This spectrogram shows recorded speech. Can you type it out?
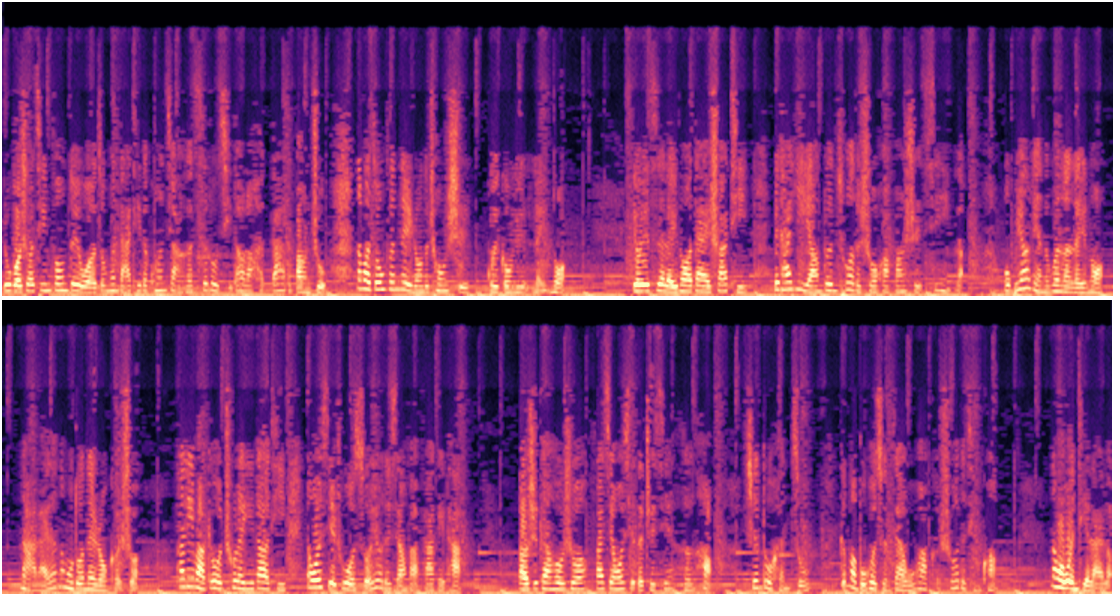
如果说清风对我综分答题的框架和思路起到了很大的帮助，那么综分内容的充实归功于雷诺。有一次，雷诺带刷题，被他抑扬顿挫的说话方式吸引了。我不要脸地问了雷诺：“哪来的那么多内容可说？”他立马给我出了一道题，让我写出我所有的想法发给他。老师看后说：“发现我写的这些很好，深度很足，根本不会存在无话可说的情况。”那么问题来了，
